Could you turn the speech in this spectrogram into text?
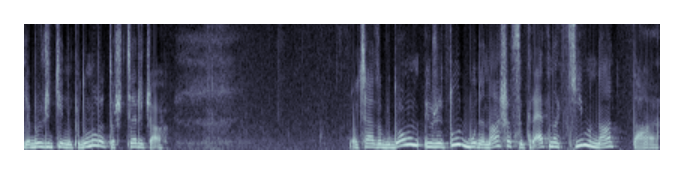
Я би в житті не подумала, то що це речах. Оце забудовуємо, і вже тут буде наша секретна кімната.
